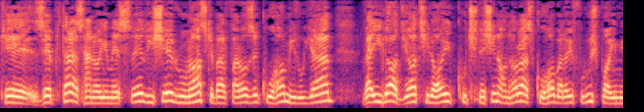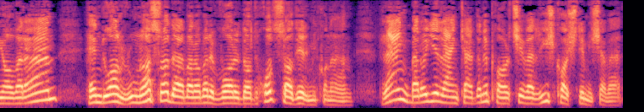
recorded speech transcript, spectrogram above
که زبرتر از هنای مصر ریشه روناس که بر فراز کوها می‌روید و ایلاد یا تیره های کوچنشین آنها را از کوها برای فروش پایی میآورند هندوان روناس را در برابر واردات خود صادر می کنند. رنگ برای رنگ کردن پارچه و ریش کاشته می شود.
